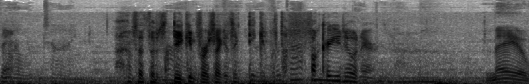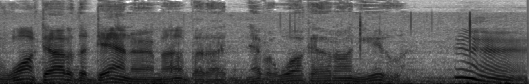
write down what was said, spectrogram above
Valentine. I thought that was Deacon for a second. It's like Deacon, what the fuck are you doing here? May have walked out of the den, Irma, but I'd never walk out on you. Hmm.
